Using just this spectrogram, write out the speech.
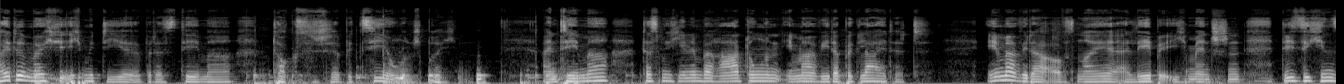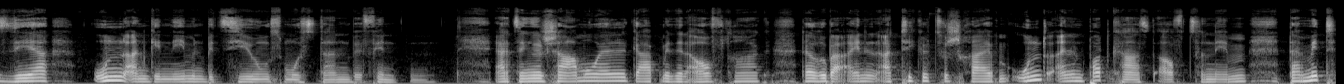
Heute möchte ich mit dir über das Thema toxische Beziehungen sprechen. Ein Thema, das mich in den Beratungen immer wieder begleitet. Immer wieder aufs Neue erlebe ich Menschen, die sich in sehr unangenehmen Beziehungsmustern befinden. Erzengel Samuel gab mir den Auftrag, darüber einen Artikel zu schreiben und einen Podcast aufzunehmen, damit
